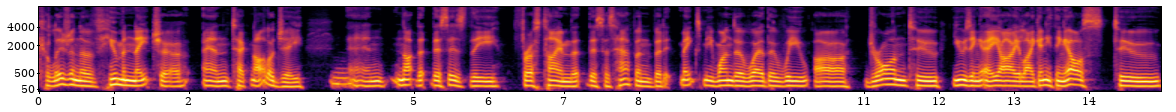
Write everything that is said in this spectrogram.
collision of human nature and technology. Mm. And not that this is the first time that this has happened, but it makes me wonder whether we are drawn to using AI like anything else to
